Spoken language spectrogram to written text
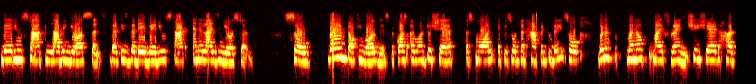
where you start loving yourself. That is the day where you start analyzing yourself. So why i'm talking all this? Because i want to share a small episode that happened today. So one of one of my friend, she shared her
